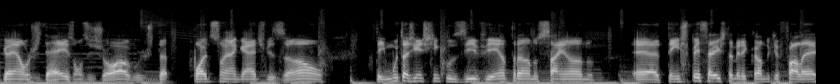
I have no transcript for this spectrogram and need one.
ganhar uns 10, 11 jogos, pode sonhar ganhar a divisão. Tem muita gente que, inclusive, entra ano, sai ano. É, tem especialista americano que fala: é,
